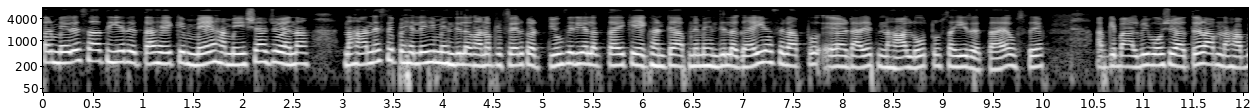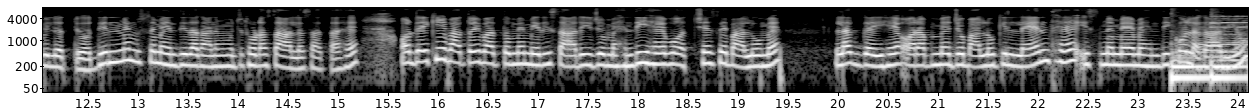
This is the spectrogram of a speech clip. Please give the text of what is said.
पर मेरे साथ ये रहता है कि मैं हमेशा जो है ना, नहाने से पहले ही मेहंदी लगाना प्रेफर करती हूँ। फिर ये लगता है कि एक घंटे आपने मेहंदी लगाई और फिर आप डायरेक्ट नहा लो तो सही रहता है उससे। आपके बाल भी वॉश हो जाते हैं और आप नहा भी लेते हो। दिन में मुझसे मेहंदी लगाने में मुझे थोड़ा सा आलस आता है। और देखिए बातों ही बातों में मेरी सारी जो मेहंदी है वो अच्छे से बालों में लग गई है और अब मैं जो बालों की लेंथ है, इसमें मैं मेहंदी को लगा रही हूँ।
